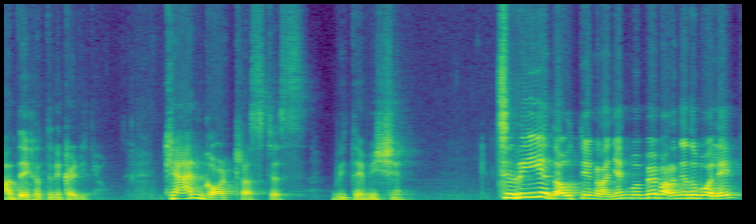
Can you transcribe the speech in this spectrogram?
അദ്ദേഹത്തിന് കഴിഞ്ഞു. Can God trust us with a mission ചെറിയ ദൗത്യങ്ങളാണ് ഞാൻ മുമ്പേ പറഞ്ഞതുപോലെ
